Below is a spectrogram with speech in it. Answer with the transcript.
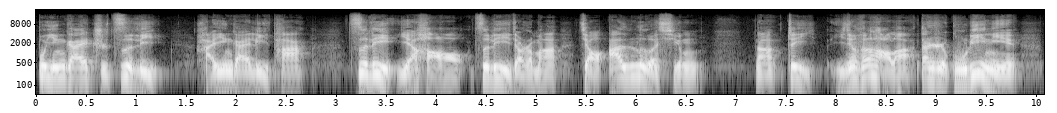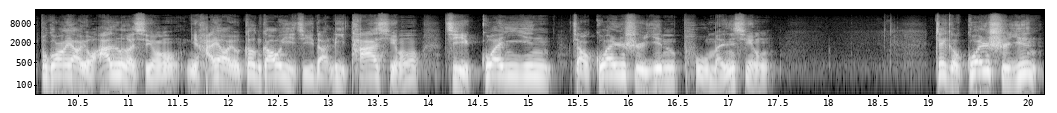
不应该只自利，还应该利他。自利也好，自利叫什么？叫安乐行。那这已经很好了，但是鼓励你不光要有安乐行，你还要有更高一级的利他行，即观音叫观世音普门行。这个观世音。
